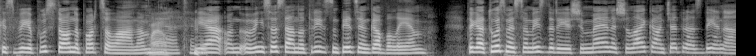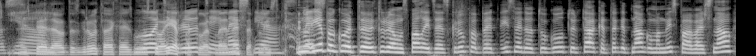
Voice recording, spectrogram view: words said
kas bija pustona porcelāna. Wow. Jā, Jā, un, un viņi sastāv no 35 gabaliem. Tagad tos mēs esam izdarījuši mēneša laikā un četrās dienās. Jā. Es pieļauju, tas grūtākais būs Loti to iepakot, grūti. lai mēs, nesaplīst. nu, mēs... Iepakot, eh, tur jau mums palīdzēs grupa, bet izveidot to gultu ir tā, ka tagad nagu man vispār vairs nav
